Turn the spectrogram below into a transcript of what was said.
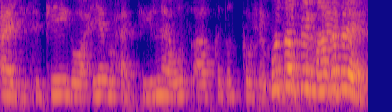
عاجز كيغ وحير وحا فيرنا واتساب كدك وحي واتساب كي ما هكذا.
